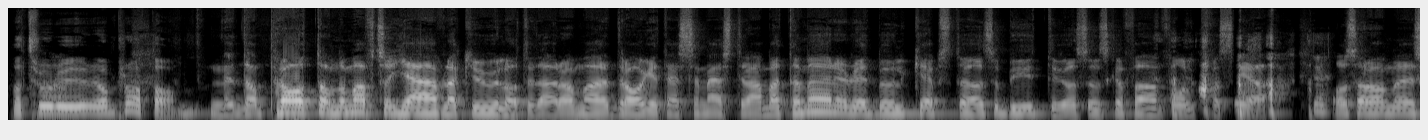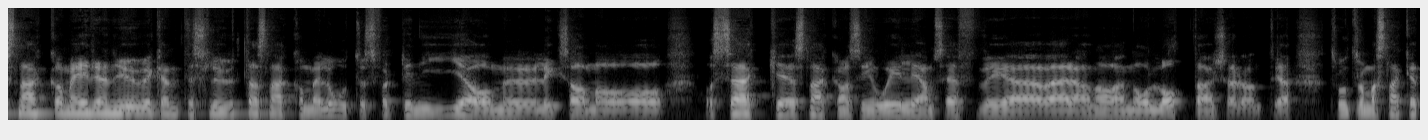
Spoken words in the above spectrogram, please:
Vad tror Ja. du de pratar om? De pratar om, de har haft så jävla kul åt det där. De har dragit sms till bara ta med en Red Bull-keps så byter vi och så ska fan folk få se. och så har de eh, snackat om Adrian Newey kan inte sluta snacka om Lotus 49 om hur liksom och, och, och Zack eh, snackar om sin Williams FV, vad är det han har, en 08 han kör runt. Jag tror inte de har snackat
